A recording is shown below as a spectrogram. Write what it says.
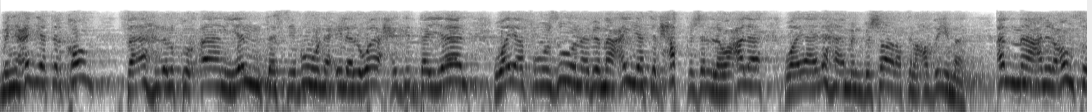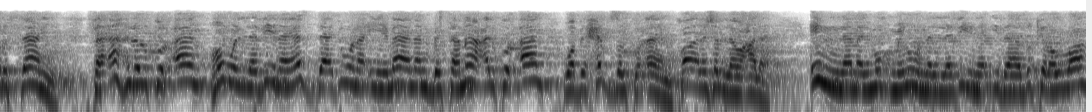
من علية القوم فأهل القرآن ينتسبون إلى الواحد الديان ويفوزون بمعية الحق جل وعلا ويا لها من بشارة عظيمة. أما عن العنصر الثاني فأهل القرآن هم الذين يزدادون إيمانا بسماع القرآن وبحفظ القرآن. قال جل وعلا إنما المؤمنون الذين إذا ذكر الله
